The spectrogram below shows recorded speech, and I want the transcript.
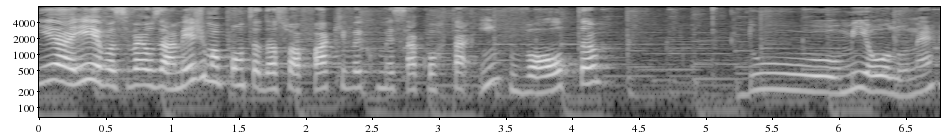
E aí você vai usar a mesma ponta da sua faca e vai começar a cortar em volta do miolo, né?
